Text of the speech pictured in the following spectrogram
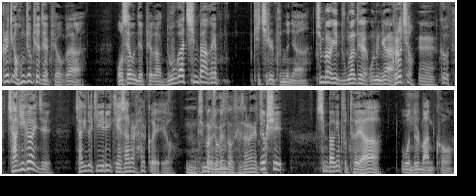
그러니까 홍준표 대표가 오세훈 대표가 누가 친박에 기치를 붙느냐. 친박이 누구한테 오느냐? 그렇죠. 예. 그 자기가 이제 자기들끼리 계산을 할 거예요. 음, 친박 쪽에서도 계산을 하겠죠. 역시 친박에 붙어야 의원들 많고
